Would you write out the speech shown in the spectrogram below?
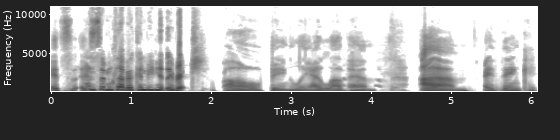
it's it's Handsome, clever, conveniently rich. Oh, Bingley, I love him. Um, I think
